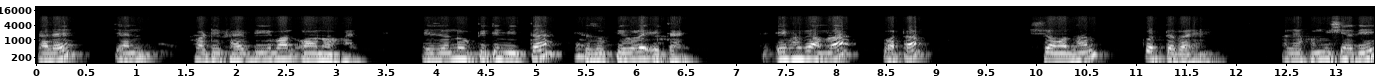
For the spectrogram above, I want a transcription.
তাহলে টেন ফর্টি ফাইভ ডিগ্রি মান ওয়ানও হয়। এই জন্য উক্তিটি মিথ্যা, এর যুক্তি হলো এটাই। এইভাবে আমরা কটা সমাধান করতে পারি। তাহলে এখন মিশিয়ে দিই।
